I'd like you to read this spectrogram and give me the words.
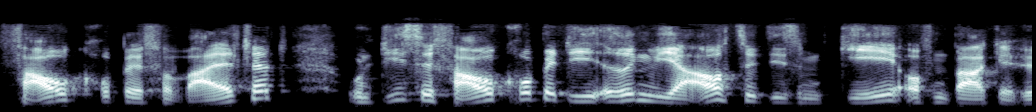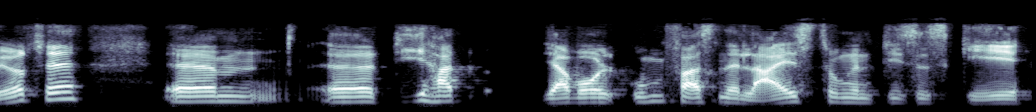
V-Gruppe verwaltet. Und diese V-Gruppe, die irgendwie ja auch zu diesem G offenbar gehörte, ähm, äh, die hat ja wohl umfassende Leistungen dieses G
